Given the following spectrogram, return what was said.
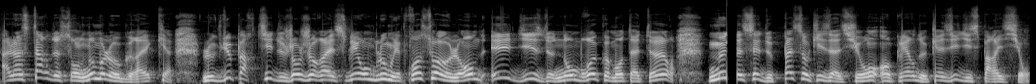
À l'instar de son homologue grec, le vieux parti de Jean Jaurès, Léon Blum et François Hollande et disent de nombreux commentateurs menacés de passokisation, en clair de quasi-disparition.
